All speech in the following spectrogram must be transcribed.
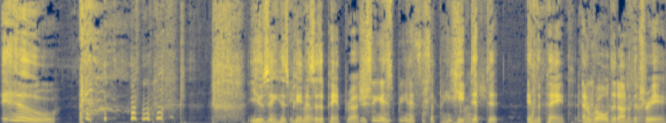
Ew. Using his He penis wrote- as a paintbrush. Using his penis as a paintbrush. He dipped it in the paint and rolled it onto the tree.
